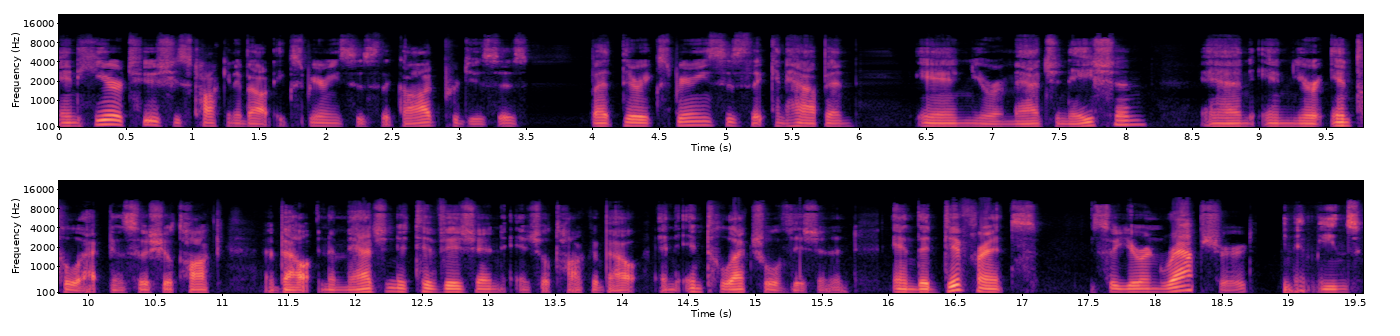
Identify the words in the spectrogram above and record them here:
And here too, she's talking about experiences that God produces, but they're experiences that can happen in your imagination and in your intellect. And so she'll talk about an imaginative vision and she'll talk about an intellectual vision. And, and the difference, so you're enraptured, and it means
